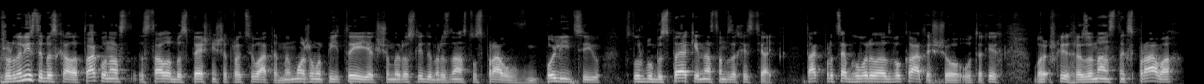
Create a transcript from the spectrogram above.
журналісти би сказали, так у нас стало безпечніше працювати. Ми можемо піти, якщо ми розслідуємо резонансну справу в поліцію, в службу безпеки, нас там захистять. Так про це б говорили адвокати, що у таких важких резонансних справах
